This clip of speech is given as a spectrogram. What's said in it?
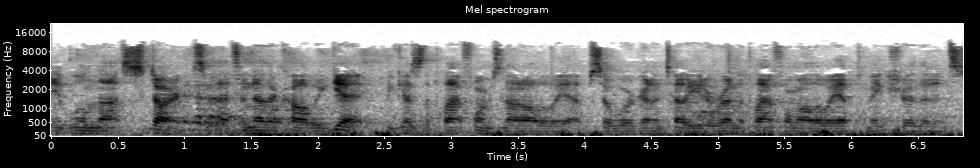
it will not start. So that's another call we get because the platform's not all the way up. So we're gonna tell you to run the platform all the way up to make sure that it's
